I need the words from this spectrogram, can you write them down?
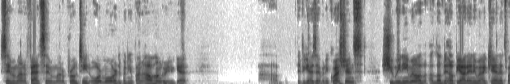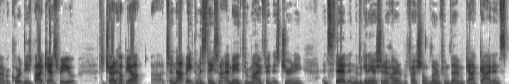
same amount of fat, same amount of protein, or more, depending upon how hungry you get. Uh, if you guys have any questions, shoot me an email. I'd love to help you out any way I can. That's why I record these podcasts for you to try to help you out uh, to not make the mistakes that I made through my fitness journey. Instead, in the beginning, I should have hired a professional, learned from them, got guidance,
